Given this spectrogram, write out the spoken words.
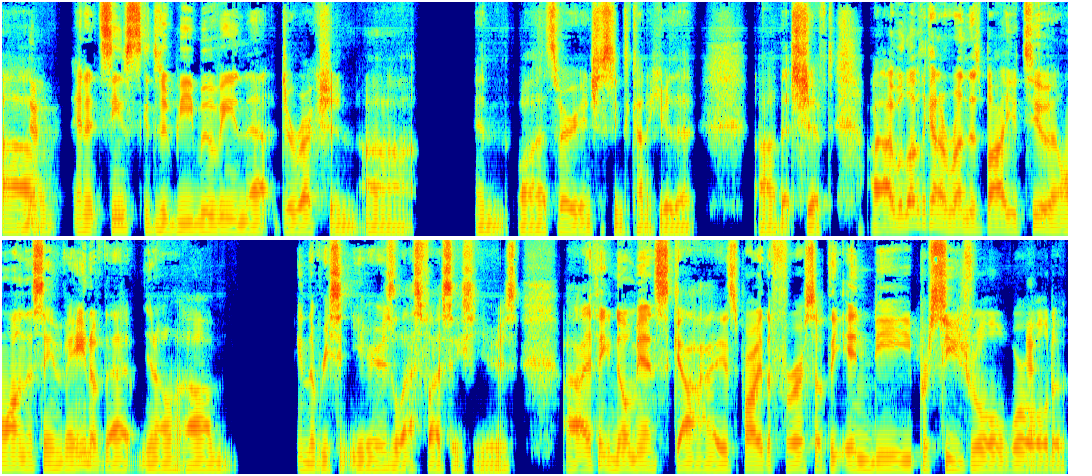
um, yeah. and it seems to be moving in that direction. Uh, and well, that's very interesting to kind of hear that uh, that shift. I, I, would love to kind of run this by you too, and along the same vein of that, you know, um, in the recent years, the last five six years, uh, I think No Man's Sky is probably the first of the indie procedural world yeah. of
